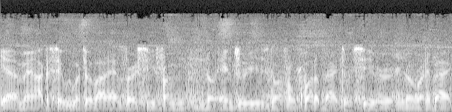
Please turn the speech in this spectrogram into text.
Yeah, man, I could say we went through a lot of adversity from, you know, injuries, going from quarterback to receiver, you know, running back,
